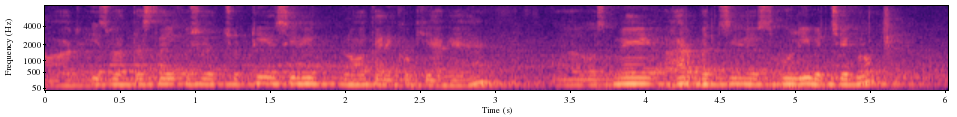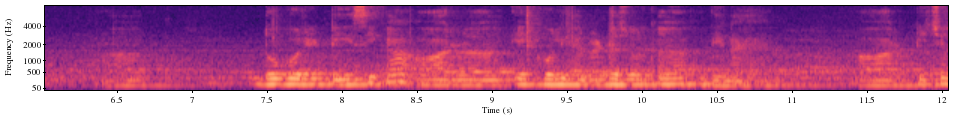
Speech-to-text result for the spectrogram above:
और इस बार 10 तारीख को शायद छुट्टी है, इसीलिए 9 तारीख को किया गया है। उसमें हर बच्चे, स्कूली बच्चे को दो गोली डी का और एक गोली एल्बेंडाजोल का देना है। और टीचर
